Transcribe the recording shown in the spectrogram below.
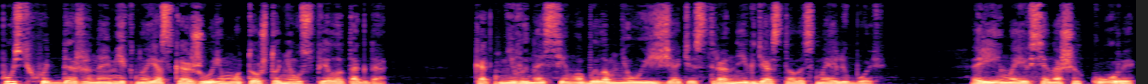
Пусть хоть даже на миг, но я скажу ему то, что не успела тогда. Как невыносимо было мне уезжать из страны, где осталась моя любовь. Рима и все наши куры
